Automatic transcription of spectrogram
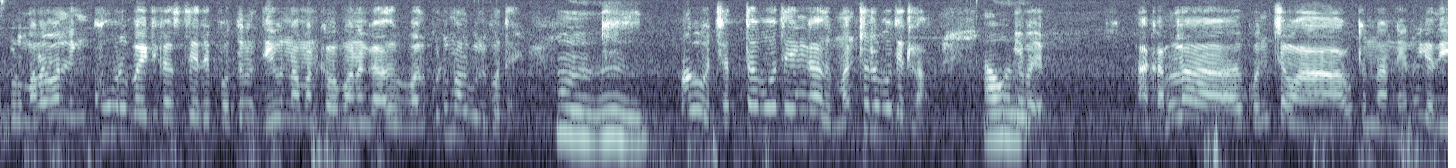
ఇప్పుడు మన వాళ్ళు ఇంకోరు బయటకు వస్తే రేపు పొద్దున దేవుని నామానికి అవమానం కాదు వాళ్ళ కుటుంబాలు కూలిపోతాయి. చెత్త పోతే ఏం కాదు మంచోళ్ళు పోతే ఎట్లా? అవును. ఆ కళ్ళ కొంచెం అవుతున్నాను నేను. అది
